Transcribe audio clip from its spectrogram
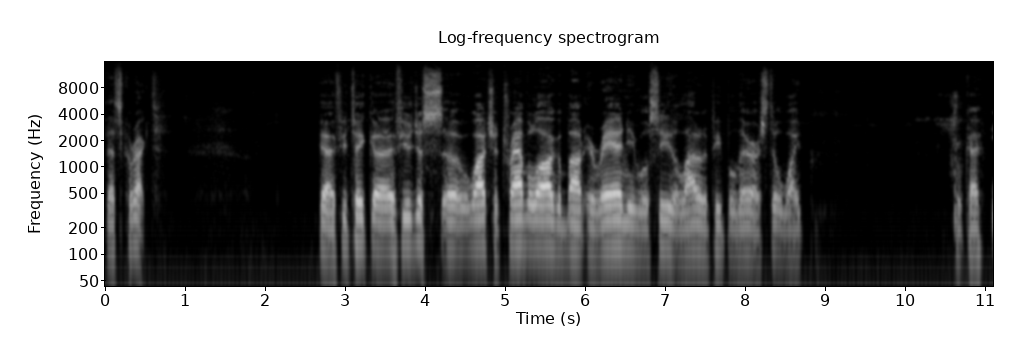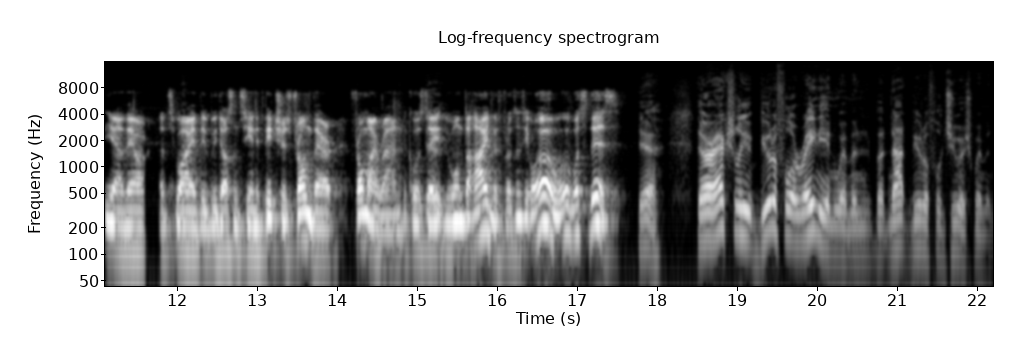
that's correct. Yeah, if you take uh, if you just uh, watch a travelogue about Iran, you will see a lot of the people there are still white. Okay. Yeah, they are. That's why they, we doesn't see any pictures from there from Iran because they yeah. want to hide it for us and say, "Oh, what's this?" Yeah, there are actually beautiful Iranian women, but not beautiful Jewish women.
